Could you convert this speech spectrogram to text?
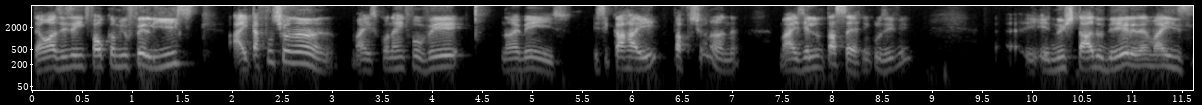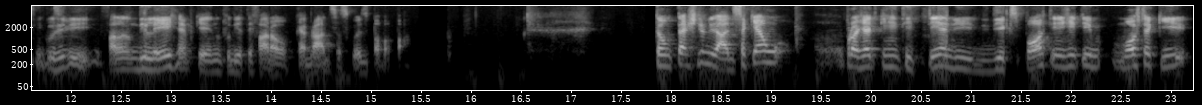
Então, às vezes a gente faz o caminho feliz, aí tá funcionando, mas quando a gente for ver, não é bem isso. Esse carro aí tá funcionando, né? Mas ele não tá certo, inclusive no estado dele, né? Mas, inclusive, falando de leis, né? Porque não podia ter farol quebrado, essas coisas, papapá. Então, teste de unidade. Isso aqui é um, um projeto que a gente tem de, de export e a gente mostra aqui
